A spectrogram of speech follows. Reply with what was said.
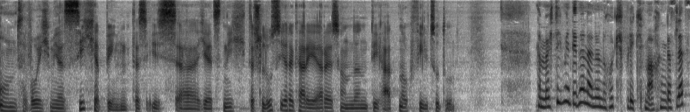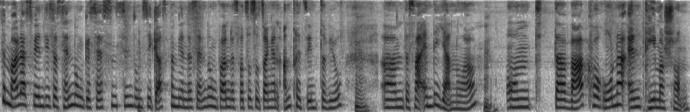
Und wo ich mir sicher bin, das ist äh, jetzt nicht der Schluss ihrer Karriere, sondern die hat noch viel zu tun. Dann möchte ich mit Ihnen einen Rückblick machen. Das letzte Mal, als wir in dieser Sendung gesessen sind und Sie Gast bei mir in der Sendung waren, das war sozusagen ein Antrittsinterview. Mhm. Ähm, das war Ende Januar. Mhm. Und da war Corona ein Thema schon.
